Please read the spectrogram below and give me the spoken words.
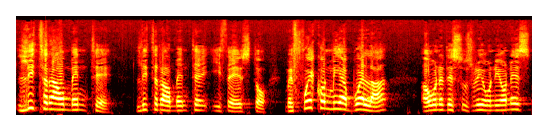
literalmente, literalmente hice esto. Me fui con mi abuela a una de sus reuniones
